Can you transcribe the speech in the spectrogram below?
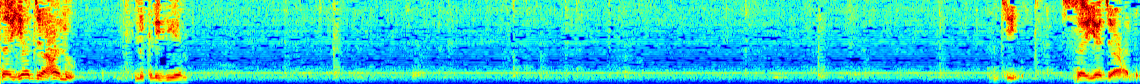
سید آلو لکھ لیجیے. جی. سیجعلو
